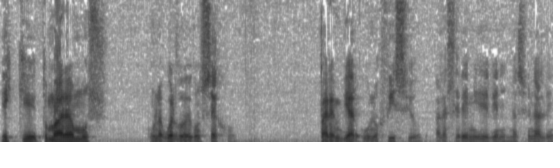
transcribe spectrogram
es que tomáramos un acuerdo de consejo para enviar un oficio a la Ceremi de Bienes Nacionales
